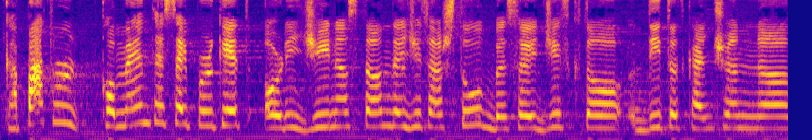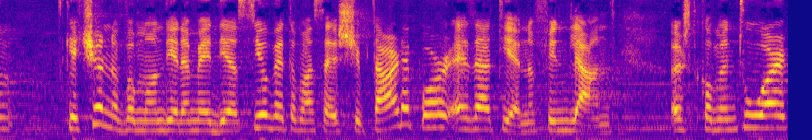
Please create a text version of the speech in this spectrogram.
Ka patur komente sa i përket origjinës tënde gjithashtu, besoj gjithë këto ditët kanë qenë në ke qenë në vëmendjen e medias, jo vetëm asaj shqiptare, por edhe atje në Finland. Është komentuar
